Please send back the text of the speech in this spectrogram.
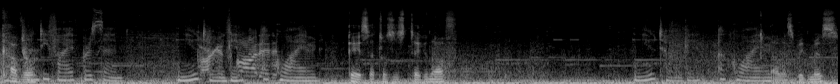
Cover. 25%. New Target target acquired. Okay, Satos is taken off. New target acquired. That was a big miss.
